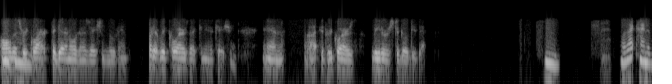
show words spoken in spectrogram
all mm-hmm. that's required to get an organization moving but it requires that communication, and uh, it requires leaders to go do that. Hmm. Well, that kind of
